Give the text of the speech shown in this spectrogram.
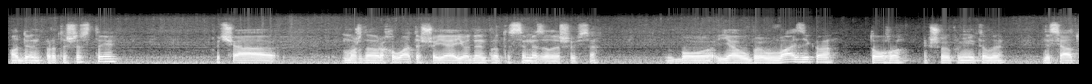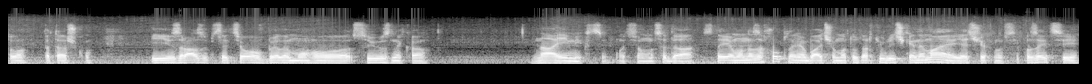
один проти шести. Хоча можна врахувати, що я і один проти семи залишився. Бо я вбив Вазіка того, якщо ви помітили, 10-го ПТшку. І зразу після цього вбили мого союзника на AMX, у цьому ЦДА. Стаємо на захоплення, бачимо, тут артюлічки немає, я чекнув всі позиції.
